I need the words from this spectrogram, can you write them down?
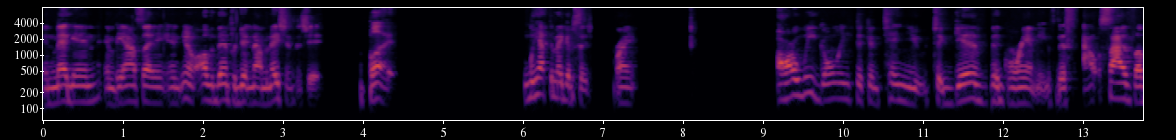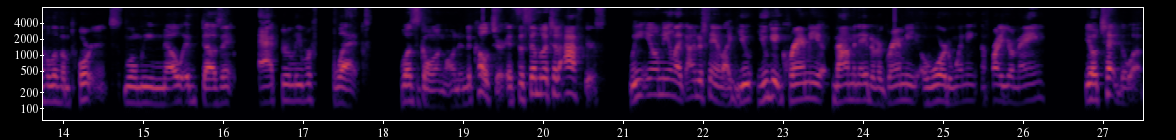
and Megan and Beyonce and you know all of them for getting nominations and shit. But we have to make a decision, right? Are we going to continue to give the Grammys this outsized level of importance when we know it doesn't accurately reflect what's going on in the culture? It's similar to the Oscars. We, you know what I mean? Like, I understand, like, you you get Grammy nominated or Grammy award winning in front of your name, your check go up.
